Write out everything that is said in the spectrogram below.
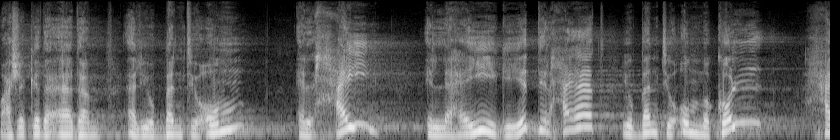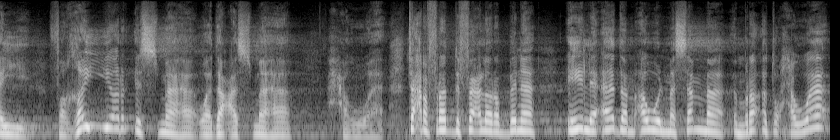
وعشان كده آدم قال يبقى أنت أم الحي. اللي هيجي يدي الحياة يبقى أنت أم كل حي. فغير اسمها ودعا اسمها حواء. تعرف رد فعل ربنا إيه لآدم أول ما سمى امرأته حواء؟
